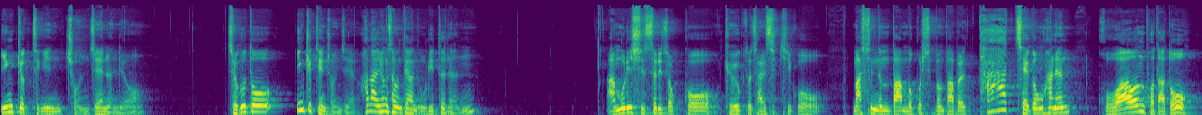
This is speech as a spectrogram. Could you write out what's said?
인격적인 존재는요, 적어도 인격적인 존재, 하나 형성된 우리들은 아무리 시설이 좋고 교육도 잘 시키고 맛있는 밥, 먹고 싶은 밥을 다 제공하는 고아원보다도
